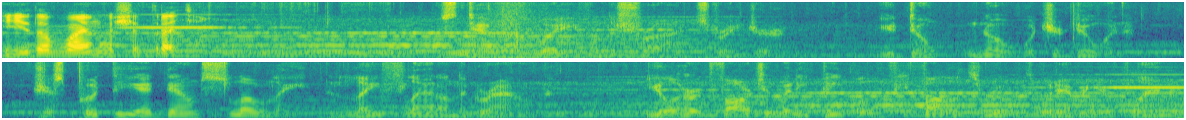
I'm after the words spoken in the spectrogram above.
І давай ну ще третє. Step away from the shrine, stranger. You don't know what you're doing. Just put the egg down slowly and lay flat on the ground. You'll hurt far too many people if you follow through with whatever you're planning.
